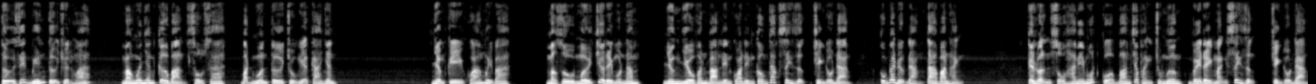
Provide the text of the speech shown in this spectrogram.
tự diễn biến tự chuyển hóa, mà nguyên nhân cơ bản sâu xa bắt nguồn từ chủ nghĩa cá nhân. Nhiệm kỳ khóa 13, mặc dù mới chưa đầy một năm, nhưng nhiều văn bản liên quan đến công tác xây dựng trình đốn đảng cũng đã được đảng ta ban hành. Kết luận số 21 của Ban chấp hành Trung ương về đẩy mạnh xây dựng chỉnh đốn đảng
